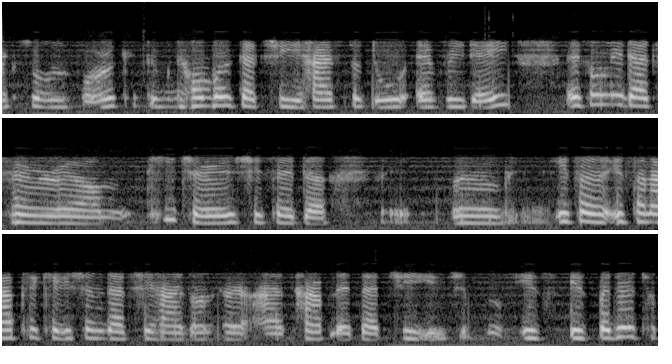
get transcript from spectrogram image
actual work homework that she has to do every day. It's only that her um, teacher she said uh, uh, it's a it's an application that she has on her uh, tablet that she, she is is better to,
